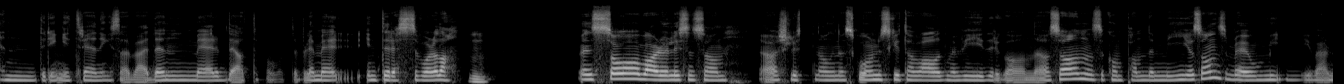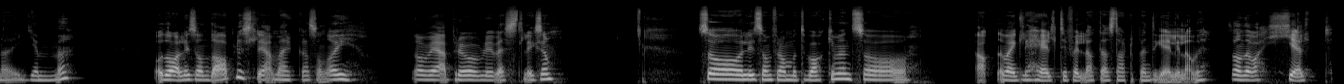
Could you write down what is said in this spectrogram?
endring i treningsarbeidet, mer det at det på en måte ble mer interesse for det, da. Mm. Men så var det liksom sånn ja, slutten av ungdomsskolen, skulle ta valg med videregående og sånn, og så kom pandemi og sånn, så ble jeg jo my mye værende hjemme. Og var liksom da plutselig jeg merka sånn Oi, nå vil jeg prøve å bli best, liksom. Så litt sånn fram og tilbake, men så ja, det var egentlig helt tilfeldig at jeg starta på NTG Lillehammer. Sånn, det var helt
